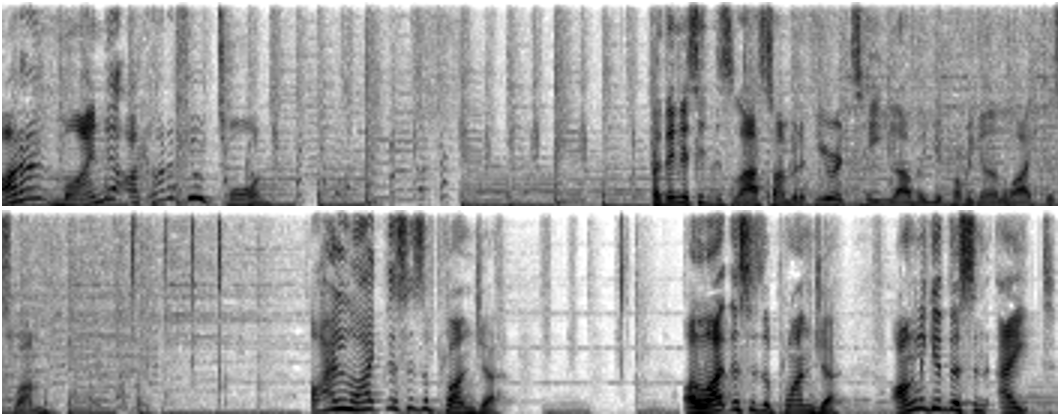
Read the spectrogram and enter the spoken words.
I don't mind it. I kind of feel torn. I think I said this last time, but if you're a tea lover, you're probably going to like this one. I like this as a plunger. I like this as a plunger. I'm going to give this an 8.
